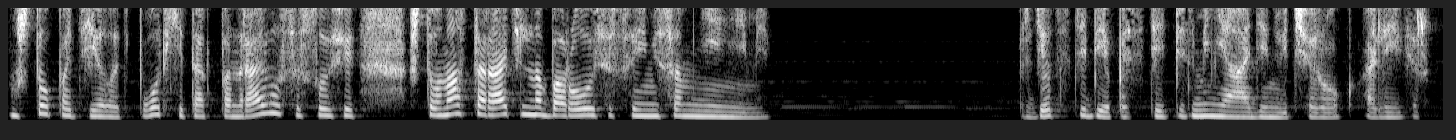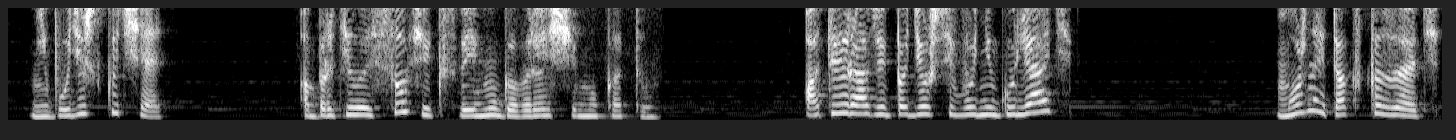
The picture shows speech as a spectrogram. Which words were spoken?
Ну что поделать, Бодхи так понравился Софи, что она старательно боролась со своими сомнениями. «Придется тебе посидеть без меня один вечерок, Оливер», не будешь скучать?» Обратилась Софья к своему говорящему коту. «А ты разве пойдешь сегодня гулять?» «Можно и так сказать.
